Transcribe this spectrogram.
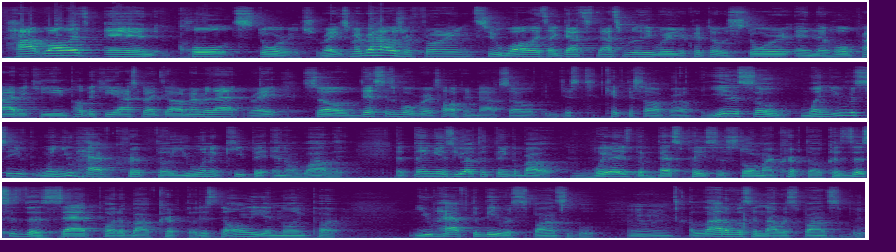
Hot wallets and cold storage, right? So remember how I was referring to wallets? Like that's that's really where your crypto is stored, and the whole private key, public key aspect. Y'all remember that, right? So this is what we're talking about. So just kick this off, bro. Yeah. So when you receive, when you have crypto, you want to keep it in a wallet. The thing is, you have to think about where's the best place to store my crypto, because this is the sad part about crypto. This is the only annoying part. You have to be responsible. Mm-hmm. A lot of us are not responsible.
